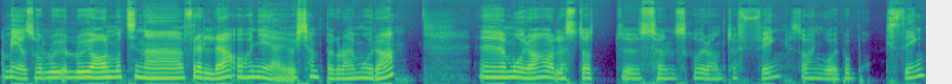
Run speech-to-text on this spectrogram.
de er jo så lo lojale mot sine foreldre, og han er jo kjempeglad i mora. Eh, mora har lyst til at uh, sønnen skal være en tøffing, så han går på boksing.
